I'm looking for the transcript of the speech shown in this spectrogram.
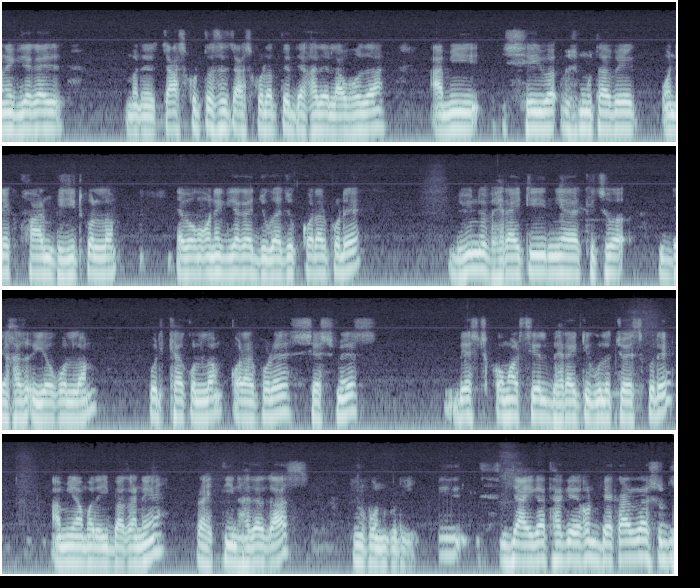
অনেক জায়গায় মানে চাষ করতেছে, চাষ করাতে দেখা যায় লাভ যায় আমি সেই মোতাবেক অনেক ফার্ম ভিজিট করলাম এবং অনেক জায়গায় যোগাযোগ করার পরে বিভিন্ন ভ্যারাইটি নিয়ে কিছু দেখা ইয়ে করলাম, পরীক্ষা করলাম, করার পরে শেষমেশ বেস্ট কমার্শিয়াল ভ্যারাইটিগুলো চয়েস করে আমি আমার এই বাগানে প্রায় তিন হাজার গাছ রোপণ করি। জায়গা থাকে, এখন বেকাররা শুধু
